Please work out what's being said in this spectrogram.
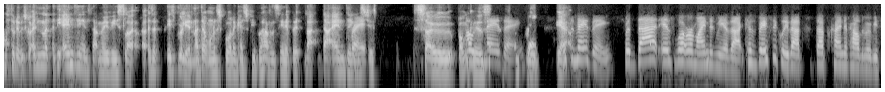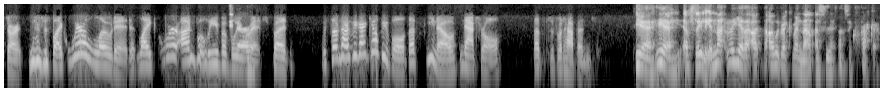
I thought it was great. And the ending of that movie is like is, brilliant. I don't want to spoil in case people haven't seen it, but that that ending Right. is just so Oh, bonkers. it's amazing. Yeah. It's amazing. But that is what reminded me of that because basically that's that's kind of how the movie starts. You're just like we're loaded, like we're unbelievably Yeah. rich, but sometimes we gotta kill people. That's you know natural. That's just what happens. Yeah, yeah, absolutely. And that, yeah, that, I, I would recommend that. That's a, that's a cracker.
